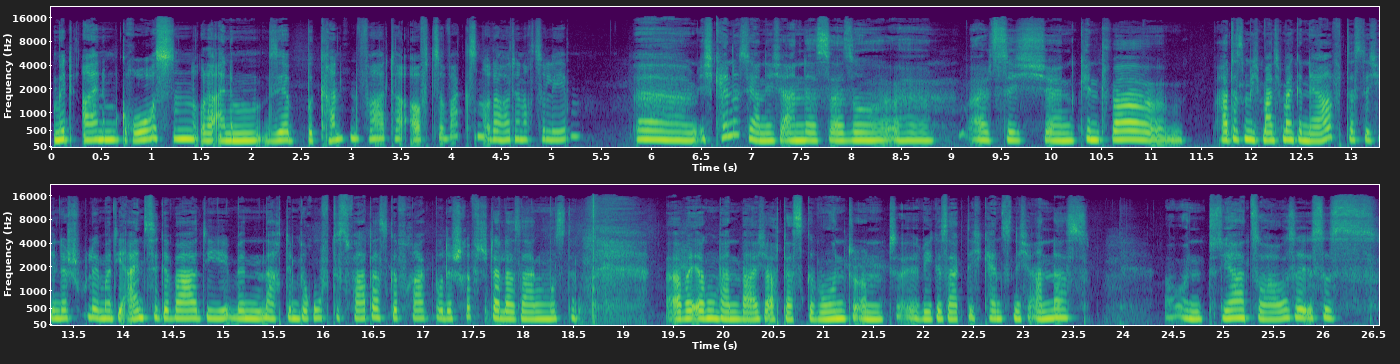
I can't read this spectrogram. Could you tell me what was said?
mit einem großen oder einem sehr bekannten Vater aufzuwachsen oder heute noch zu leben? Äh, ich kenne es ja nicht anders. Also äh, als ich ein Kind war, hat es mich manchmal genervt, dass ich in der Schule immer die Einzige war, die, wenn nach dem Beruf des Vaters gefragt wurde, Schriftsteller sagen musste. Aber irgendwann war ich auch das gewohnt und äh, wie gesagt, ich kenne es nicht anders. Und ja, zu Hause ist es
